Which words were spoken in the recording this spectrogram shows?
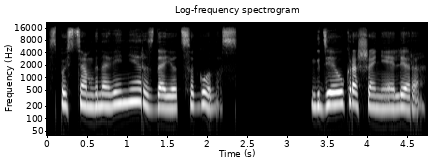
Спустя мгновение раздается голос. «Где украшение, Лера?»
